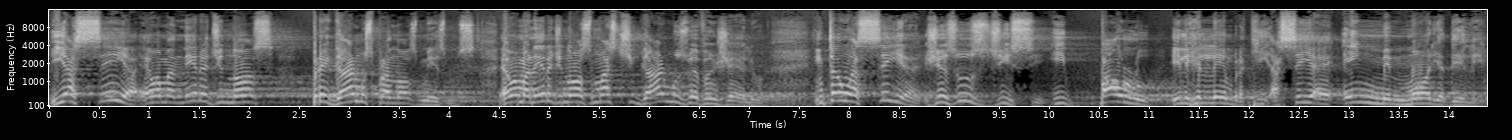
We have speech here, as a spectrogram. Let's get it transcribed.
E a ceia é uma maneira de nós pregarmos para nós mesmos, é uma maneira de nós mastigarmos o Evangelho. Então a ceia, Jesus disse, e Paulo, ele relembra que a ceia é em memória dele.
